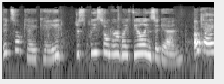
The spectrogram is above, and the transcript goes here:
It's okay, Cade. Just please don't hurt my feelings again. Okay.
